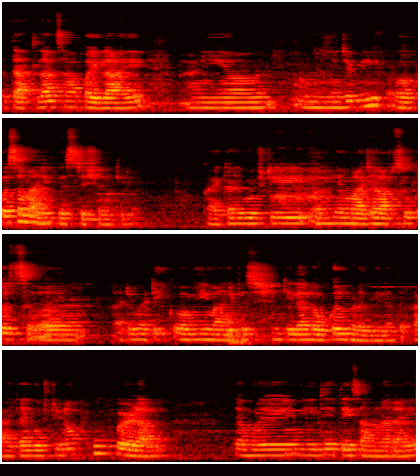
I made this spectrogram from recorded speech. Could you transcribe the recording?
तर त्यातलाच हा पहिला आहे. आणि म्हणजे मी कसं मॅनिफेस्टेशन केलं? काय काय गोष्टी ह्या माझ्या आपसुकच ॲटोमॅटिक मी मॅनिफेस्टेशन केल्या लवकर घडत गेल्या. तर काय काय गोष्टींना खूप वेळ लागला. त्यामुळे मी इथे ते सांगणार आहे.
